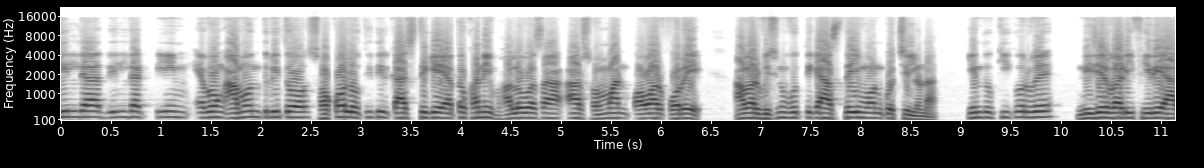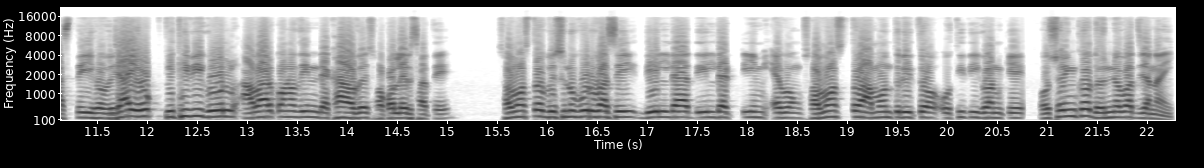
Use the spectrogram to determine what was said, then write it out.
দিলদা, দিলদার টিম এবং আমন্ত্রিত সকল অতিথির কাছ থেকে এতখানি ভালোবাসা আর সম্মান পাওয়ার পরে আমার বিষ্ণুপুর থেকে আসতেই মন করছিল না। কিন্তু কি করবে? নিজের বাড়ি ফিরে আসতেই হবে। যাই হোক, পৃথিবী গোল, আবার কোনোদিন দেখা হবে সকলের সাথে। সমস্ত বিষ্ণুপুরবাসী দিলদা দিলদার টিম এবং সমস্ত আমন্ত্রিত অতিথিগণকে অসংখ্য ধন্যবাদ জানাই।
